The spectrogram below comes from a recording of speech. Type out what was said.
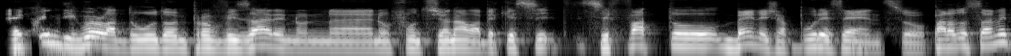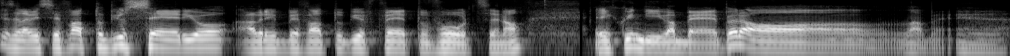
E quindi quello l'ha dovuto improvvisare e non, eh, non funzionava perché se, se fatto bene c'ha pure senso. Paradossalmente, se l'avesse fatto più serio, avrebbe fatto più effetto, forse, no? E quindi, vabbè, però, vabbè. eh.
